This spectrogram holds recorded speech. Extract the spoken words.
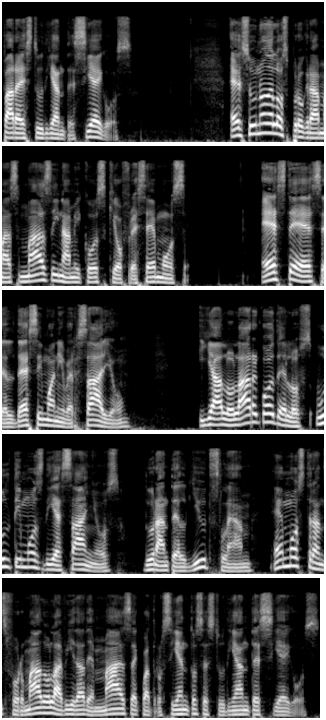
para estudiantes ciegos. Es uno de los programas más dinámicos que ofrecemos. Este es el décimo aniversario y a lo largo de los últimos 10 años, durante el Youth Slam, hemos transformado la vida de más de 400 estudiantes ciegos.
